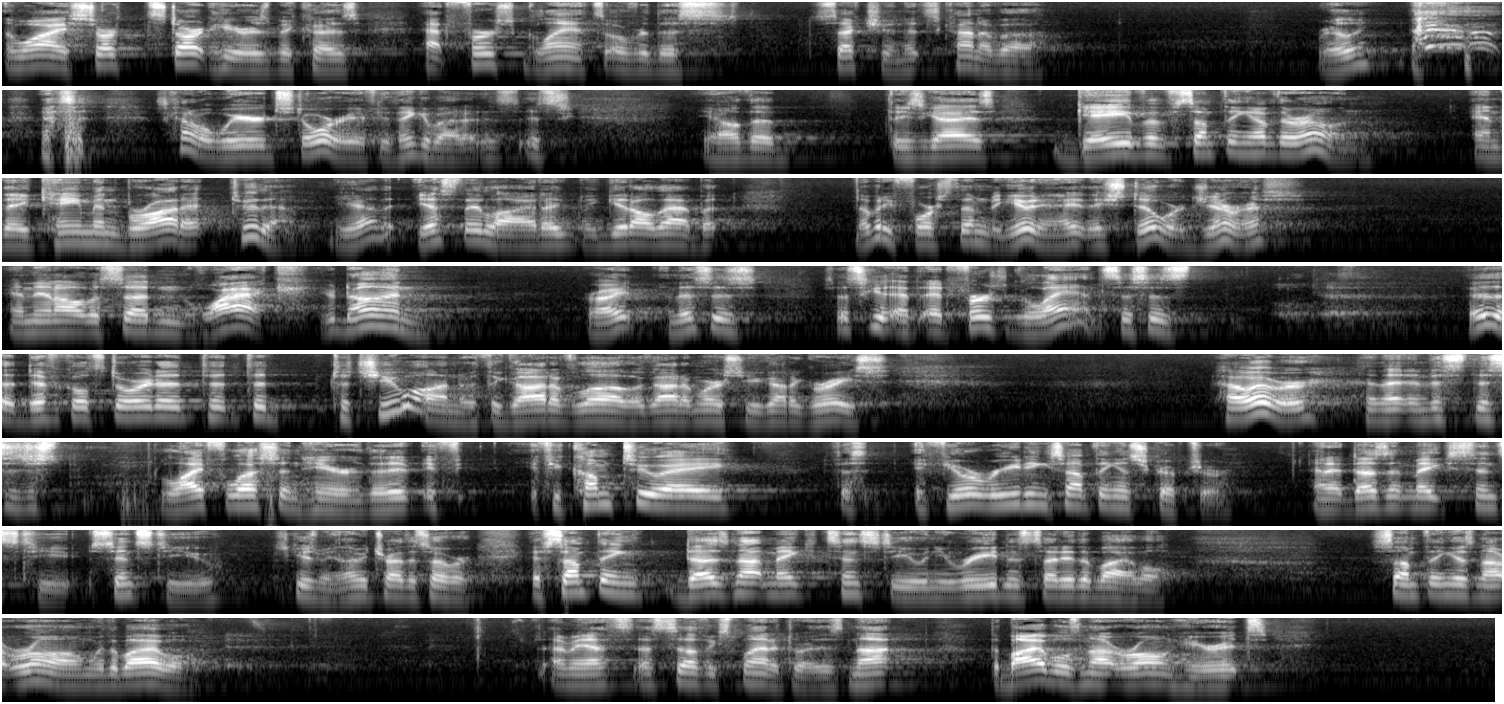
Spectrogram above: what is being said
why I start, start here is because at first glance over this section, it's kind of a really? it's, it's, kind of a weird story if you think about it. It's, it's you know, the, these guys gave of something of their own and they came and brought it to them. Yeah, yes, they lied. I get all that, but nobody forced them to give it. They still were generous. And then all of a sudden, whack, you're done. Right? And this is, this at, at first glance, this is, this is a difficult story to, to, to, to chew on with the God of love, a God of mercy, a God of grace. However, and, that, and this, this is just life lesson here, that if, if you come to a, if you're reading something in Scripture and it doesn't make sense to you, sense to you, excuse me, let me try this over. If something does not make sense to you when you read and study the Bible, something is not wrong with the Bible. I mean, that's, that's self explanatory. It's not, the Bible's not wrong here. It's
